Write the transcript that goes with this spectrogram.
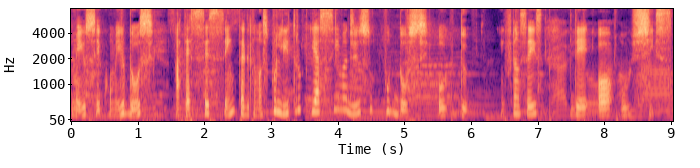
meio seco ou meio doce, até 60 gramas por litro. E acima disso, o doce, ou D, em francês, D-O-U-X.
